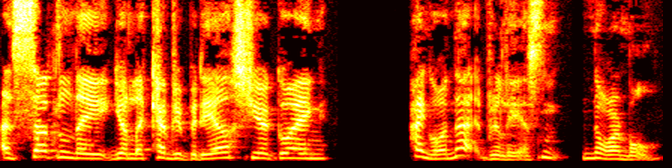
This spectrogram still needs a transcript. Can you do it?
and suddenly you're like everybody else. You're going, hang on, that really isn't normal.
